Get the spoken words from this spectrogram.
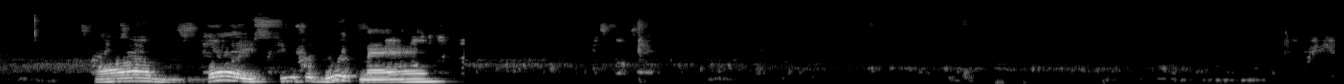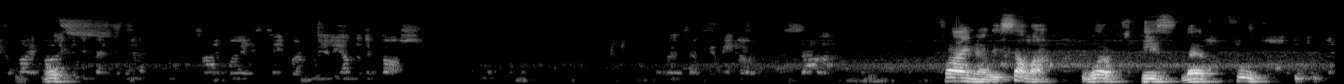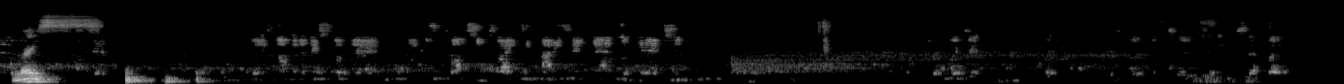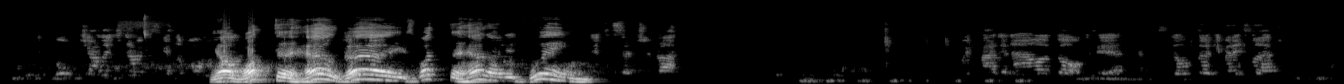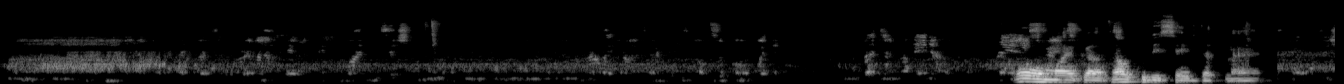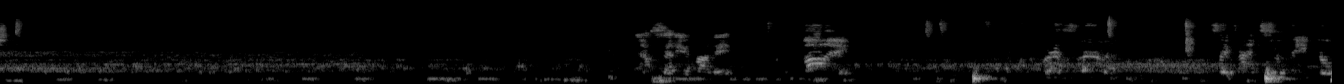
Oh, boys, you should do it, man. Salah. Finally, Salah worked his left foot. Nice. But he's not going to miss them there. He was concentrating and he's in there. Look at action. Wicket. His movement to to intercept better. Important challenge now to get the ball. Yo, what the hell, guys? What the hell are you doing? Interception back. We've had an hour gone here. Still 30 minutes left. Let's put some room out here in the right position. Now they come attack. He's got support with him. Roberto Firmino. Really Oh my god, how could he save that, man? Now Sadio Mane. Mane. Safe hands from the goal. Ay, yes. Salah. Roaming the bus. Rashford. Saved by the keeper. Son. Point through. Oh, It's good attacking play this from them. Well, there's one minute to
